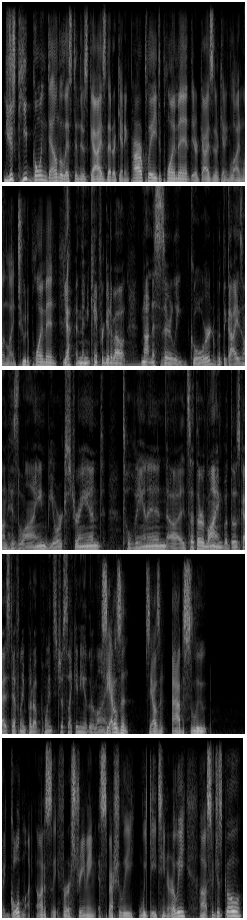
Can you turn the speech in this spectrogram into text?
You just keep going down the list, and there's guys that are getting power play deployment. There are guys that are getting line one, line two deployment. Yeah, and then you can't forget about not necessarily Gourde, but the guys on his line, Bjorkstrand, Tolvanen. Uh, it's a third line, but those guys definitely put up points just like any other line. Seattle's an Seattle's an absolute like gold mine, honestly, for streaming, especially week 18 early. Uh, so just go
